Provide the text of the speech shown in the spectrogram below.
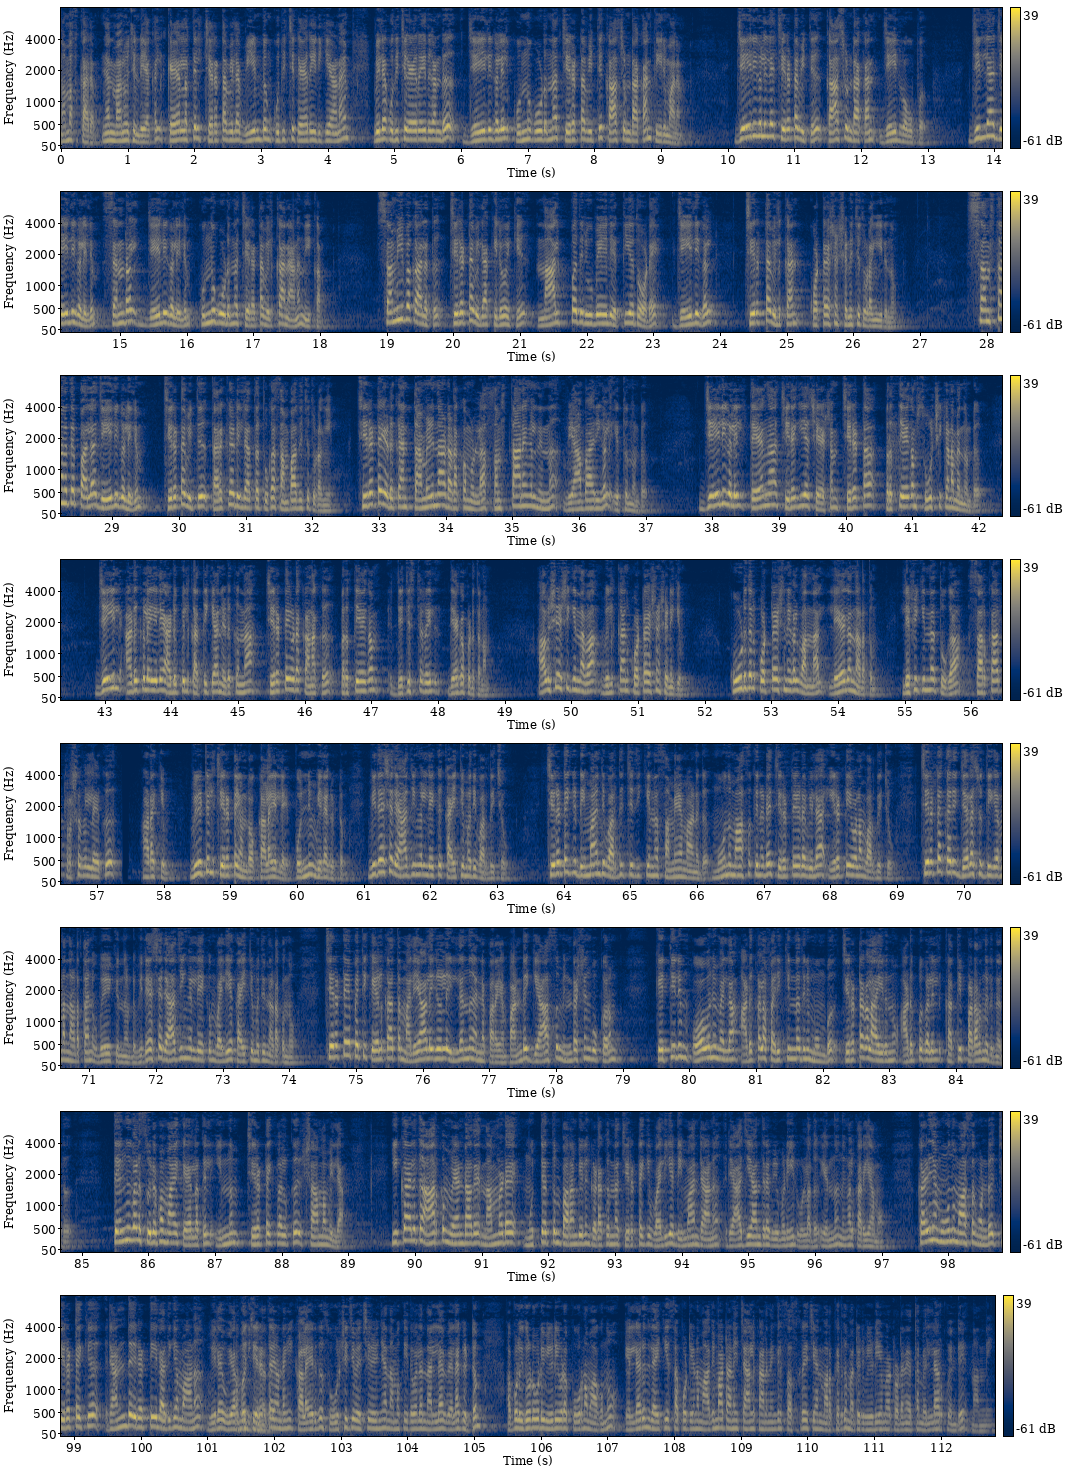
നമസ്കാരം. ഞാൻ മനോജ് ഇണ്ടിയാക്കൽ. കേരളത്തിൽ ചിരട്ട വില വീണ്ടും കുതിച്ചു കയറിയിരിക്കുകയാണ്. വില കുതിച്ചു കയറിയത് കണ്ട് ജയിലുകളിൽ കുന്നുകൂടുന്ന ചിരട്ട വിറ്റ് കാശുണ്ടാക്കാൻ തീരുമാനം. ജയിലുകളിലെ ചിരട്ട വിറ്റ് കാശുണ്ടാക്കാൻ ജയിൽ വകുപ്പ്. ജില്ലാ ജയിലുകളിലും സെൻട്രൽ ജയിലുകളിലും കുന്നുകൂടുന്ന ചിരട്ട വിൽക്കാനാണ് നീക്കം. സമീപകാലത്ത് ചിരട്ട വില കിലോയ്ക്ക് നാൽപ്പത് രൂപയിൽ എത്തിയതോടെ ജയിലുകൾ ചിരട്ട വിൽക്കാൻ കൊട്ടേഷൻ ക്ഷണിച്ചു തുടങ്ങിയിരുന്നു. സംസ്ഥാനത്തെ പല ജയിലുകളിലും ചിരട്ട വിറ്റ് തരക്കേടില്ലാത്ത തുക സമ്പാദിച്ചു തുടങ്ങി. ചിരട്ടയെടുക്കാൻ തമിഴ്നാടടക്കമുള്ള സംസ്ഥാനങ്ങളിൽ നിന്ന് വ്യാപാരികൾ എത്തുന്നുണ്ട്. ജയിലുകളിൽ തേങ്ങ ചിരകിയ ശേഷം ചിരട്ട പ്രത്യേകം സൂക്ഷിക്കണമെന്നുണ്ട്. ജയിൽ അടുക്കളയിലെ അടുപ്പിൽ കത്തിക്കാൻ എടുക്കുന്ന ചിരട്ടയുടെ കണക്ക് പ്രത്യേകം രജിസ്റ്ററിൽ രേഖപ്പെടുത്തണം. അവശേഷിക്കുന്നവ വിൽക്കാൻ കൊട്ടേഷൻ ക്ഷണിക്കും. കൂടുതൽ കൊട്ടേഷനുകൾ വന്നാൽ ലേലം നടത്തും. ലഭിക്കുന്ന തുക സർക്കാർ ട്രഷറിയിലേക്ക് അടയ്ക്കും. വീട്ടിൽ ചിരട്ടയുണ്ടോ? കളയല്ലേ. പൊന്നും വില കിട്ടും. വിദേശ രാജ്യങ്ങളിലേക്ക് കയറ്റുമതി വർദ്ധിച്ചു. ചിരട്ടയ്ക്ക് ഡിമാൻഡ് വർദ്ധിച്ചിരിക്കുന്ന സമയമാണിത്. മൂന്ന് മാസത്തിനിടെ ചിരട്ടയുടെ വില ഇരട്ടിയോളം വർദ്ധിച്ചു. ചിരട്ടക്കരി ജലശുദ്ധീകരണം നടത്താൻ ഉപയോഗിക്കുന്നുണ്ട്. വിദേശ രാജ്യങ്ങളിലേക്കും വലിയ കയറ്റുമതി നടക്കുന്നു. ചിരട്ടയെപ്പറ്റി കേൾക്കാത്ത മലയാളികൾ ഇല്ലെന്ന് തന്നെ പറയാം. പണ്ട് ഗ്യാസും ഇൻഡക്ഷൻ കുക്കറും കെറ്റിലും ഓവനുമെല്ലാം അടുക്കള ഭരിക്കുന്നതിനു മുമ്പ് ചിരട്ടകളായിരുന്നു അടുപ്പുകളിൽ കത്തിപ്പടർന്നിരുന്നത് തെങ്ങുകൾ സുലഭമായ കേരളത്തിൽ ഇന്നും ചിരട്ടകൾക്ക് ക്ഷാമമില്ല. ഇക്കാലത്ത് ആർക്കും വേണ്ടാതെ നമ്മുടെ മുറ്റത്തും പറമ്പിലും കിടക്കുന്ന ചിരട്ടയ്ക്ക് വലിയ ഡിമാൻഡാണ് രാജ്യാന്തര വിപണിയിൽ ഉള്ളത് എന്ന് നിങ്ങൾക്കറിയാമോ? കഴിഞ്ഞ മൂന്ന് മാസം കൊണ്ട് ചിരട്ടയ്ക്ക് രണ്ട് ഇരട്ടിയിലധികമാണ് വില ഉയർന്നത് ചിരട്ടയുണ്ടെങ്കിൽ കളയരുത്. സൂക്ഷിച്ചു വെച്ച് കഴിഞ്ഞാൽ നമുക്ക് ഇതുപോലെ നല്ല വില കിട്ടും. അപ്പോൾ ഇതോടുകൂടി വീഡിയോ ഇവിടെ പൂർണമാകുന്നു. എല്ലാവരും ലൈക്ക് ചെയ്ത് സപ്പോർട്ട് ചെയ്യണം. ആദ്യമായിട്ടാണ് ഈ ചാനൽ കാണുന്നതെങ്കിൽ സബ്സ്ക്രൈബ് ചെയ്യാൻ മറക്കരുത്. മറ്റൊരു വീഡിയോയുമായിട്ട് ഉടനെ എത്താം. എല്ലാവർക്കും എന്റെ നന്ദി.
